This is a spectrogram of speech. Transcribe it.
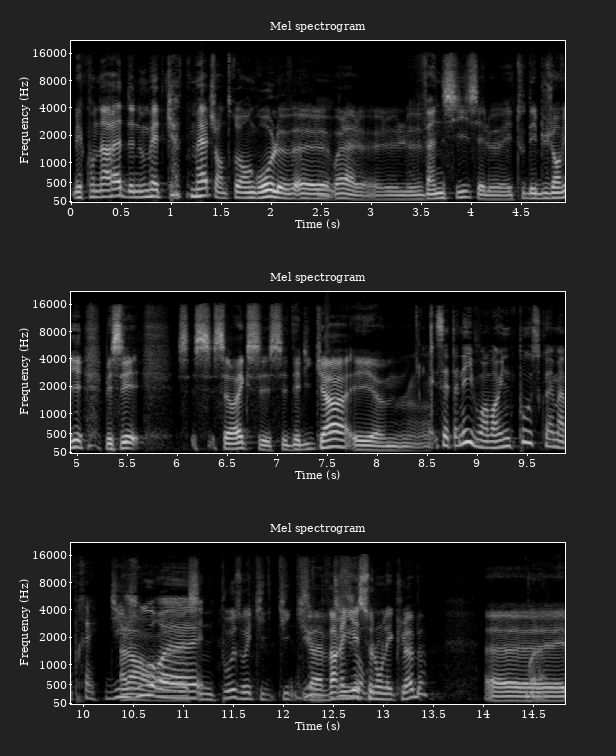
mais qu'on arrête de nous mettre quatre matchs entre en gros le, euh, Mm. voilà, le, le 26 et, le, et tout début janvier. Mais c'est c'est c'est vrai que c'est c'est délicat et euh, Cette année, ils vont avoir une pause quand même après. 10 alors, jours. euh, euh, c'est une pause ouais, qui, qui- qui dix- va varier jours. selon les clubs. Euh,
